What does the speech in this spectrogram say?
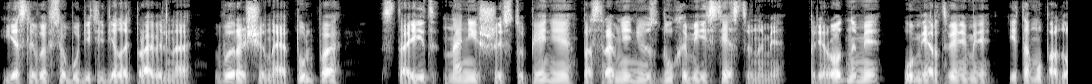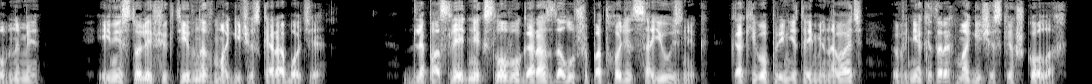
если вы все будете делать правильно, выращенная тульпа стоит на низшей ступени по сравнению с духами естественными, природными, умертвиями и тому подобными, и не столь эффективна в магической работе. Для последних, к слову, гораздо лучше подходит союзник, как его принято именовать в некоторых магических школах,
